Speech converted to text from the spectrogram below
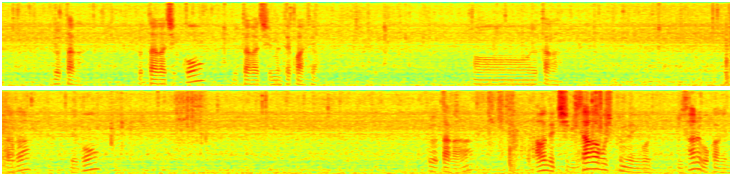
엿다가 엿다가 짓고 엿다가 지으면 될 것 같아요. 어 엿다가 엿다가 그리고 그러다가. 아 근데 집 이사 가고 싶은데 이거 이사를 못 가겠네.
